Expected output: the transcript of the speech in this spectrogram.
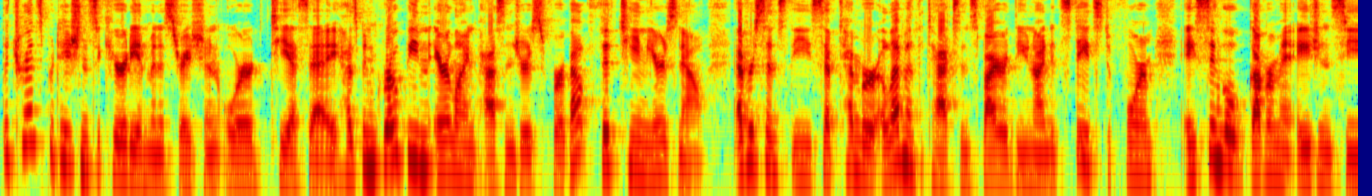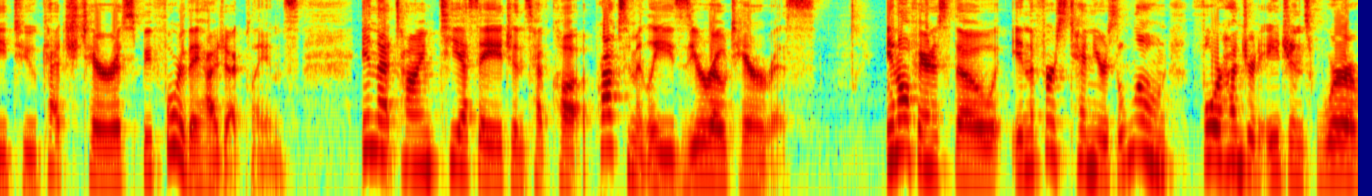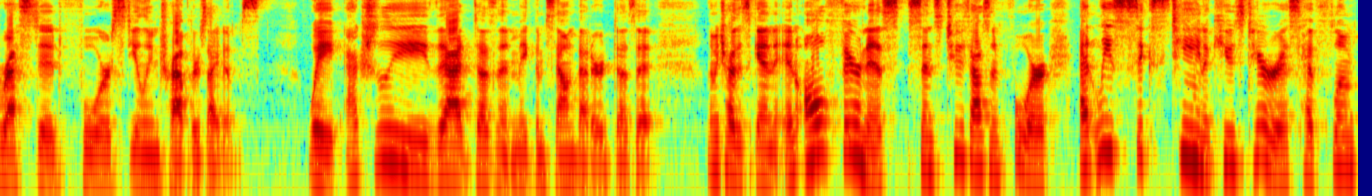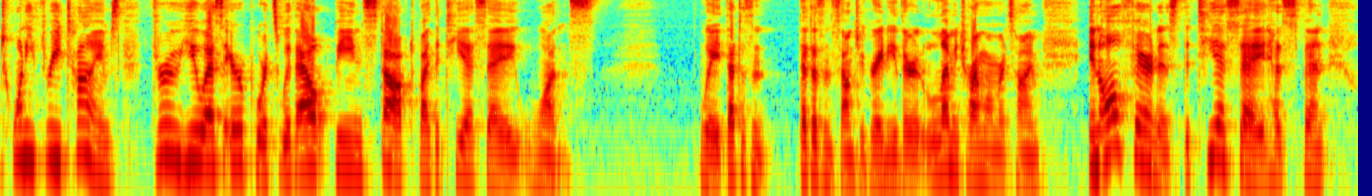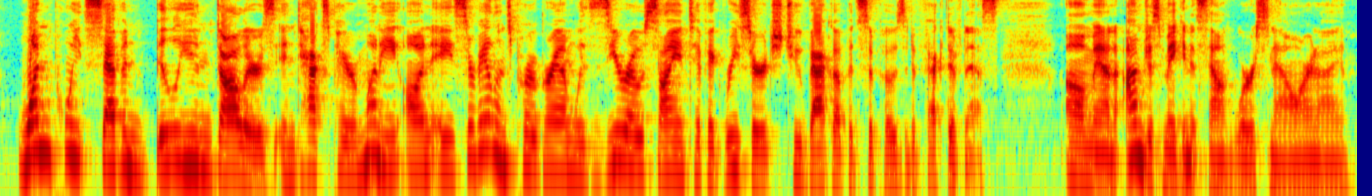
The Transportation Security Administration, or TSA, has been groping airline passengers for about 15 years now, ever since the September 11th attacks inspired the United States to form a single government agency to catch terrorists before they hijack planes. In that time, TSA agents have caught approximately zero terrorists. In all fairness, though, in the first 10 years alone, 400 agents were arrested for stealing travelers' items. Wait, actually, that doesn't make them sound better, does it? Let me try this again. In all fairness, since 2004, at least 16 accused terrorists have flown 23 times through U.S. airports without being stopped by the TSA once. Wait, that doesn't that doesn't sound too great either. Let me try one more time. In all fairness, the TSA has spent $1.7 billion in taxpayer money on a surveillance program with zero scientific research to back up its supposed effectiveness. Oh man, I'm just making it sound worse now, aren't I?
